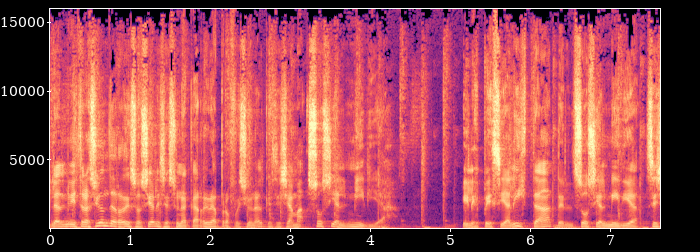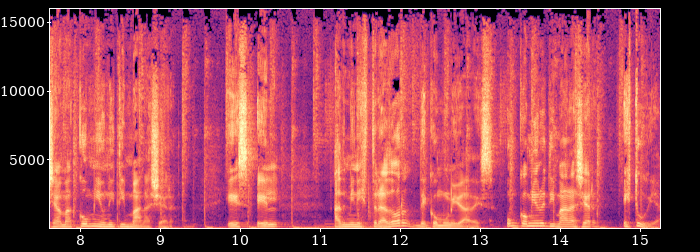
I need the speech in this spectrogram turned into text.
La administración de redes sociales es una carrera profesional que se llama social media. El especialista del social media se llama community manager. Es el administrador de comunidades. Un community manager estudia.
